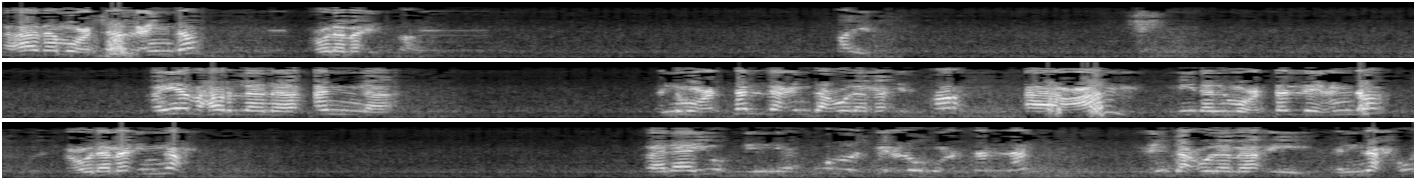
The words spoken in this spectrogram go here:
فهذا معتل عند علماء الصرف. طيب. فيظهر لنا أن المعتل عند علماء الصرف أعم من المعتل عند علماء النحو. فلا يكون الفعل معتلا عند علماء النحو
